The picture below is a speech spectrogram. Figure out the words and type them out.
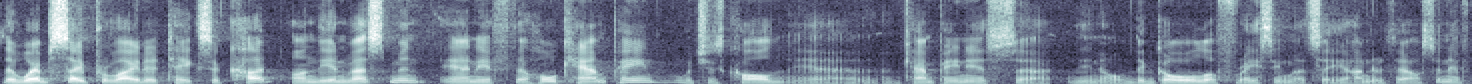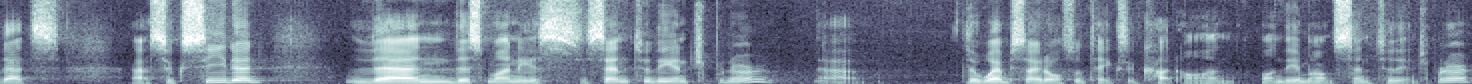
The website provider takes a cut on the investment, and if the whole campaign, which is called, uh, campaign is, uh, you know, the goal of raising, let's say, 100,000, if that's uh, succeeded, then this money is sent to the entrepreneur. Uh, the website also takes a cut on, on the amount sent to the entrepreneur.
